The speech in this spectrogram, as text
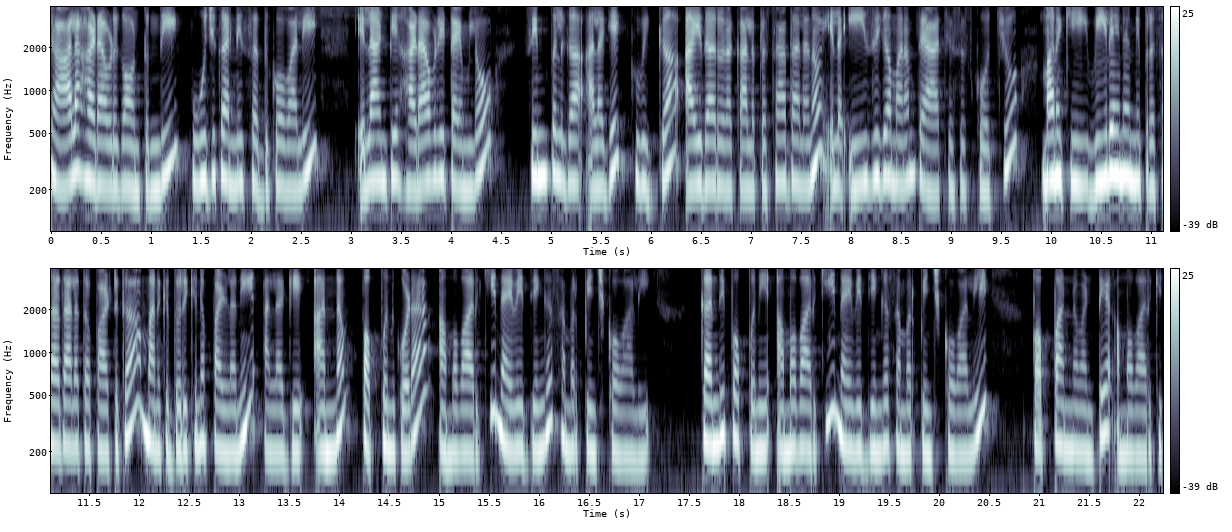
చాలా హడావుడిగా ఉంటుంది. పూజకు అన్నీ సర్దుకోవాలి. ఇలాంటి హడావుడి టైంలో సింపుల్గా అలాగే క్విక్గా ఐదారు రకాల ప్రసాదాలను ఇలా ఈజీగా మనం తయారు చేసేసుకోవచ్చు. మనకి వీలైనన్ని ప్రసాదాలతో పాటుగా మనకి దొరికిన పళ్ళని అలాగే అన్నం పప్పును కూడా అమ్మవారికి నైవేద్యంగా సమర్పించుకోవాలి. కందిపప్పుని అమ్మవారికి నైవేద్యంగా సమర్పించుకోవాలి. పప్పు అన్నం అంటే అమ్మవారికి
